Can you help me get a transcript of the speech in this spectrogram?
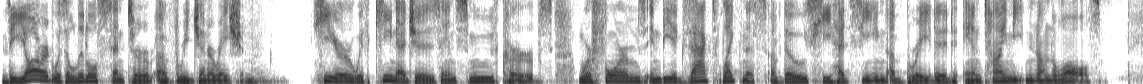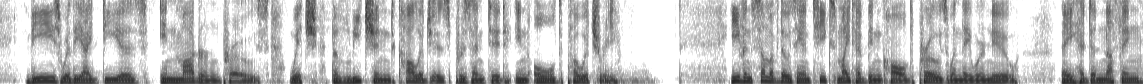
The yard was a little center of regeneration. Here, with keen edges and smooth curves, were forms in the exact likeness of those he had seen abraded and time eaten on the walls. These were the ideas in modern prose which the lichened colleges presented in old poetry. Even some of those antiques might have been called prose when they were new. They had done nothing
